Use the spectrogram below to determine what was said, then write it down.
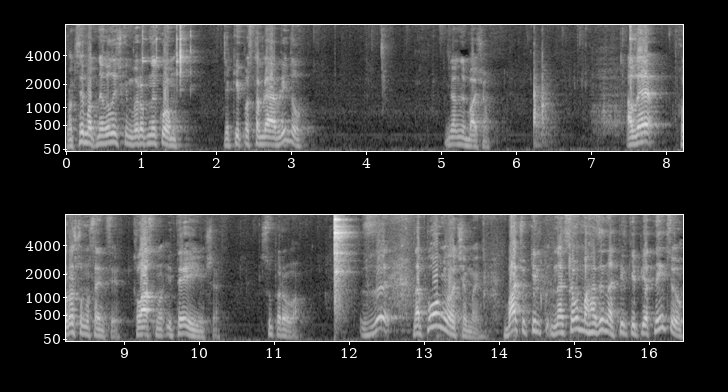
оцим от невеличким виробником, який поставляє в Lidl, я не бачу. Але в хорошому сенсі класно і те, і інше. Суперово. З наповнювачами бачу тільки на цьому магазинах тільки п'ятницю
